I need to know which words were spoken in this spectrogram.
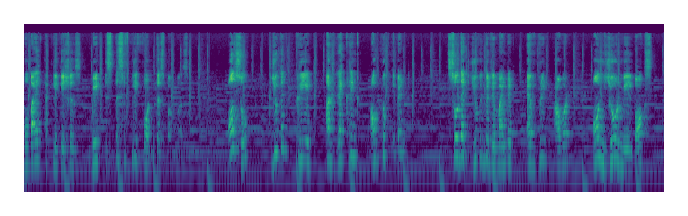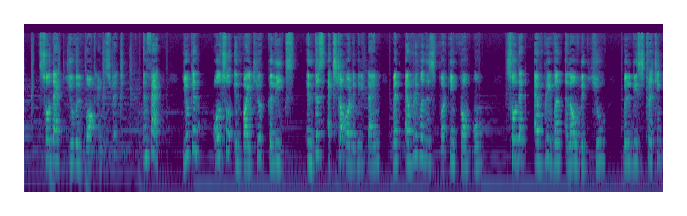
mobile applications made specifically for this purpose. Also, you can create a recurring Outlook event so that you will be reminded every hour on your mailbox so that you will walk and stretch. In fact, you can also invite your colleagues in this extraordinary time when everyone is working from home so that everyone along with you will be stretching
